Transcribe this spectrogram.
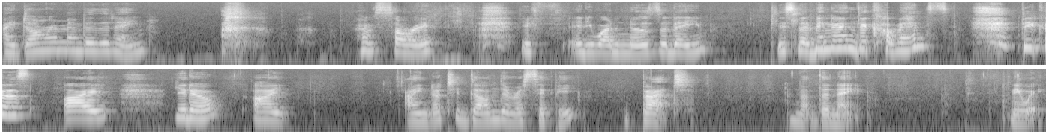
I don't remember the name. I'm sorry if anyone knows the name. Please let me know in the comments. Because I you know I I noted down the recipe but not the name. Anyway,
